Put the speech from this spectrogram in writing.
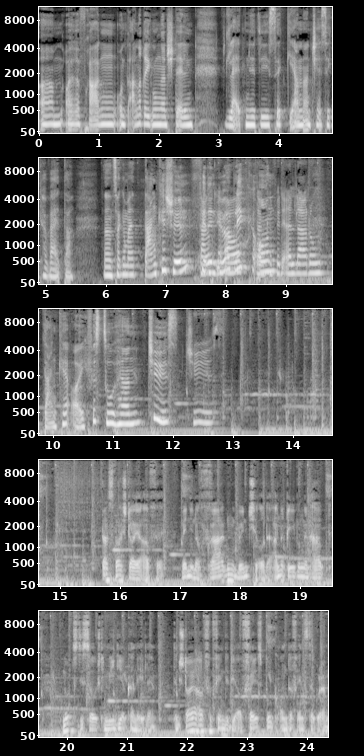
ähm, eure Fragen und Anregungen stellen. Leiten wir diese gern an Jessica weiter. Dann sage ich mal Dankeschön für danke den Überblick auch. Danke und für die Einladung. Danke euch fürs Zuhören. Tschüss. Tschüss. Das war Steueraffe. Wenn ihr noch Fragen, Wünsche oder Anregungen habt, nutzt die Social Media Kanäle. Den Steueraffen findet ihr auf Facebook und auf Instagram.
